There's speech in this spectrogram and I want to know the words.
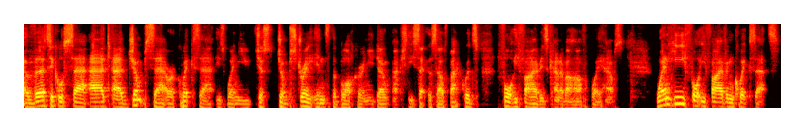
a vertical set, a, a, jump set or a quick set is when you just jump straight into the blocker and you don't actually set yourself backwards. 45 is kind of a halfway house. When he 45 and quick sets,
